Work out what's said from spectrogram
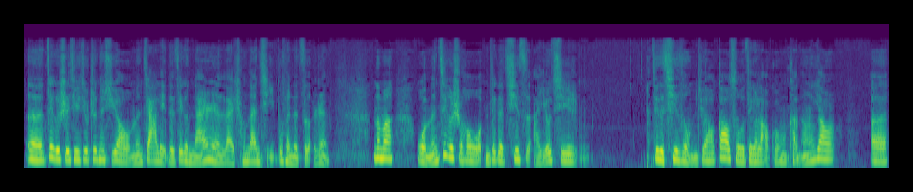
呃，这个时期就真的需要我们家里的这个男人来承担起一部分的责任。那么，我们这个时候，我们这个妻子啊，尤其这个妻子，我们就要告诉这个老公，可能要。呃，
